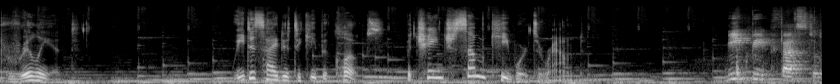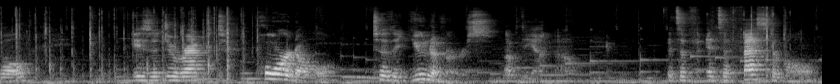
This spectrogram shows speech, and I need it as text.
Brilliant. We decided to keep it close, but change some keywords around. Beep Beep Festival is a direct portal to the universe of the unknown. It's a it's a festival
